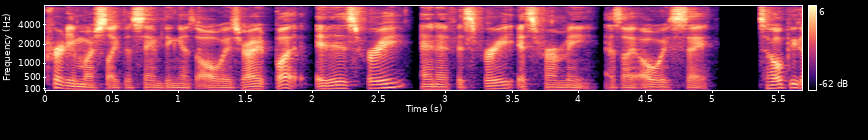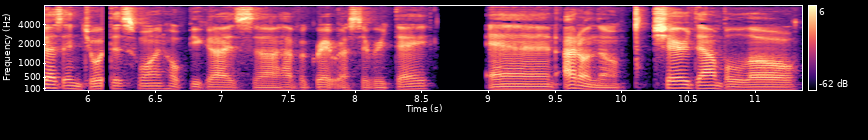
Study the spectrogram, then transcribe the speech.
pretty much like the same thing as always, right? But it is free, and if it's free, it's for me, as I always say. So I hope you guys enjoyed this one. Hope you guys uh, have a great rest of your day. And I don't know, share down below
